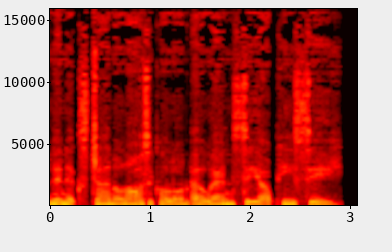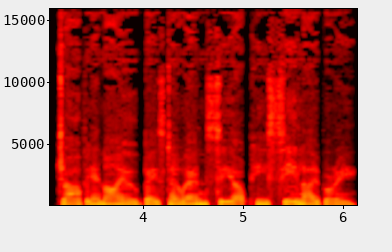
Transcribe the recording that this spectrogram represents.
Linux Journal article on ONCRPC, Java NIO-based ONCRPC library.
